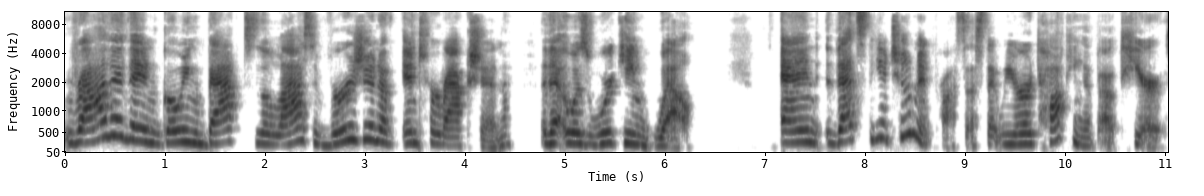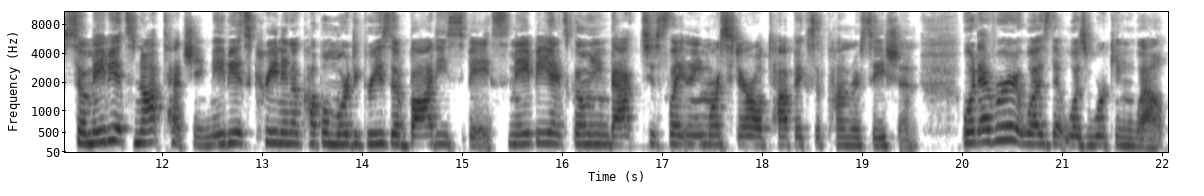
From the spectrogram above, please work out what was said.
rather than going back to the last version of interaction that was working well. And that's the attunement process that we are talking about here. So maybe it's not touching. Maybe it's creating a couple more degrees of body space. Maybe it's going back to slightly more sterile topics of conversation. Whatever it was that was working well.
